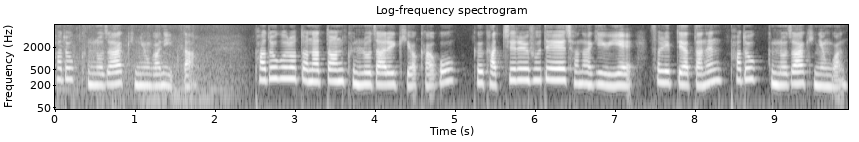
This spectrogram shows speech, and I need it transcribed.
파독 근로자 기념관이 있다. 파독으로 떠났던 근로자를 기억하고 그 가치를 후대에 전하기 위해 설립되었다는 파독 근로자 기념관.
